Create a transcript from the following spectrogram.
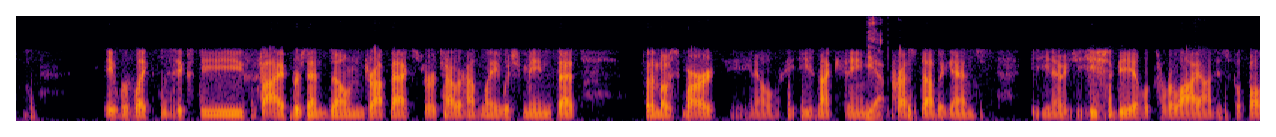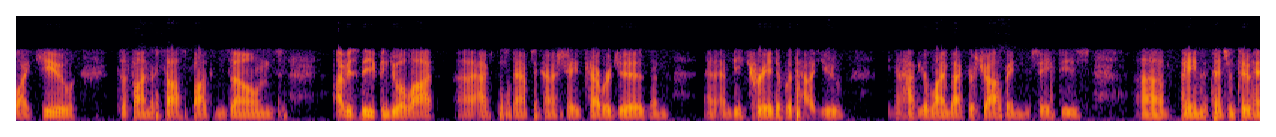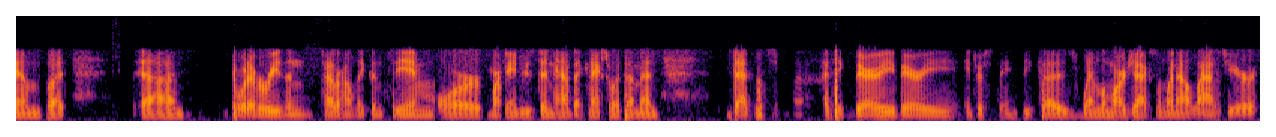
it was like 65% zone dropbacks for Tyler Huntley, which means that for the most part, you know, he's not getting pressed up against. You know, he should be able to rely on his football IQ to find the soft spots and zones. Obviously, you can do a lot uh, after the snap to kind of shade coverages and, and, and be creative with how you, you know, have your linebackers dropping, your safeties uh, paying attention to him. But uh, for whatever reason, Tyler Huntley couldn't see him, or Mark Andrews didn't have that connection with him, and that's I think very very interesting because when Lamar Jackson went out last year,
